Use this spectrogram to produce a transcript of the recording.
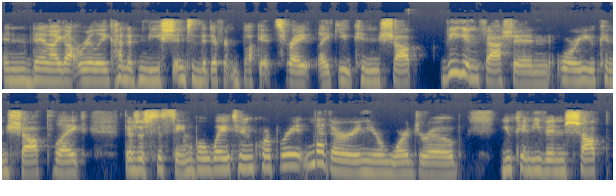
And then I got really kind of niche into the different buckets, right? Like you can shop vegan fashion or you can shop like there's a sustainable way to incorporate leather in your wardrobe. You can even shop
